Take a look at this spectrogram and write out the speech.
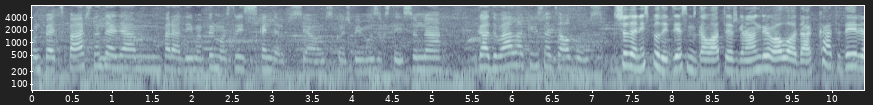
Un pēc pāris nedēļām parādīja man pirmos trīs skaņdarbus, jaunus, ko viņš bija uzrakstījis. Un, uh, gadu vēlāk ir iznācis albums. Šodien izpildīt dziesmas gan latviešu, gan angļu valodā. Kā tad ir,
